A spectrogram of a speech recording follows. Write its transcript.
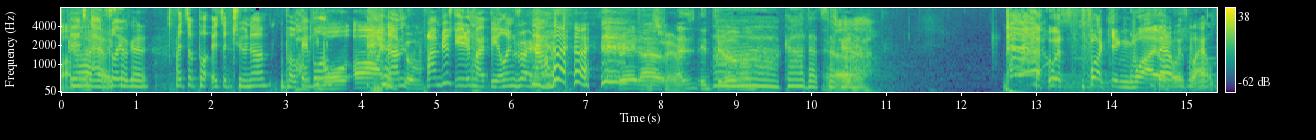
God, well. that was so actually- good. It's a po- it's a tuna poke, Poke bowl. bowl. Oh, I need I'm, two of them. I'm just eating my feelings right now. Straight up. fair. I just need two of them. Oh God, that's so good. That was fucking wild. That was wild.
